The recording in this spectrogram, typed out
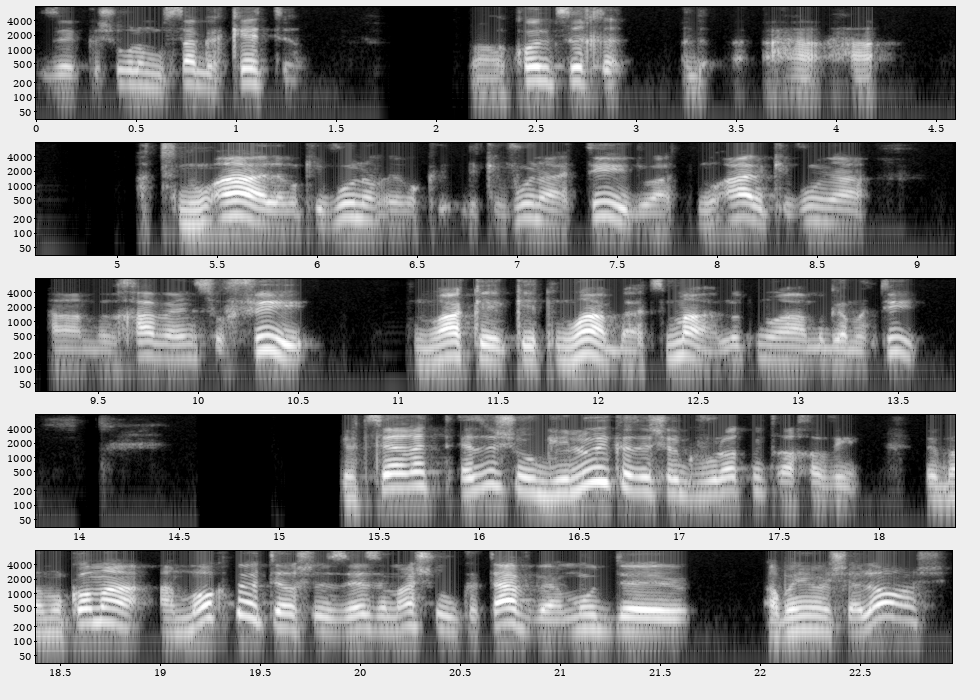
זה קשור למושג הכתר. כלומר, הכל צריך התנועה לכיוון, לכיוון העתיד, או התנועה לכיוון המרחב האינסופי, תנועה כ, כתנועה בעצמה, לא תנועה מגמתית, יוצרת איזשהו גילוי כזה של גבולות מתרחבים. ובמקום העמוק ביותר של זה, זה מה שהוא כתב בעמוד 43, אה,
